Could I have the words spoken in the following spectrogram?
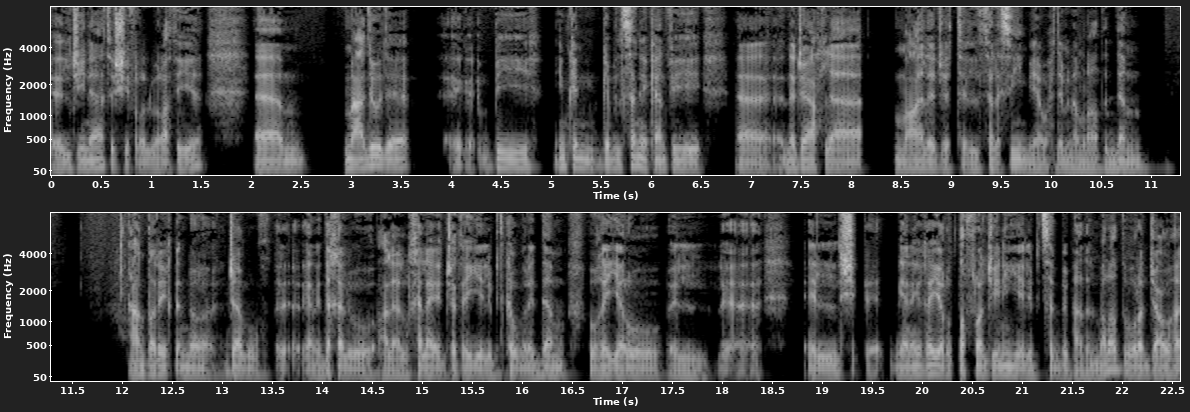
الجينات الشفره الوراثية. معدودة آه، يمكن قبل سنة كان في آه، نجاح لمعالجة الثلاسيميا واحدة من أمراض الدم عن طريق إنه جابوا يعني دخلوا على الخلايا الجذعية اللي بتكون الدم وغيروا ال ال يعني غيروا الطفرة الجينية اللي بتسبب هذا المرض ورجعوها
